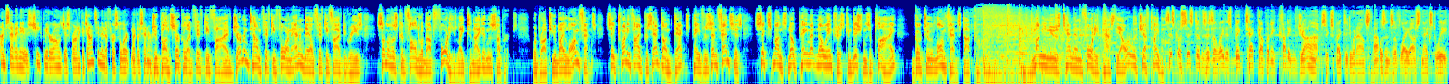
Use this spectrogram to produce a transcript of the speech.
I'm 7 News Chief Meteorologist Veronica Johnson in the First Alert Weather Center. DuPont Circle at 55, Germantown 54, and Annandale 55 degrees. Some of us could fall to about 40 late tonight in the suburbs. We're brought to you by Long Fence. Save 25% on decks, pavers, and fences. Six months, no payment, no interest. Conditions apply. Go to longfence.com. Money News 10 and 40 past the hour with Jeff Clabaugh. Cisco Systems is the latest big tech company cutting jobs, expected to announce thousands of layoffs next week.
